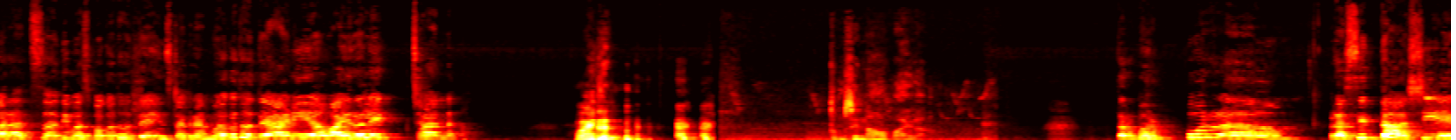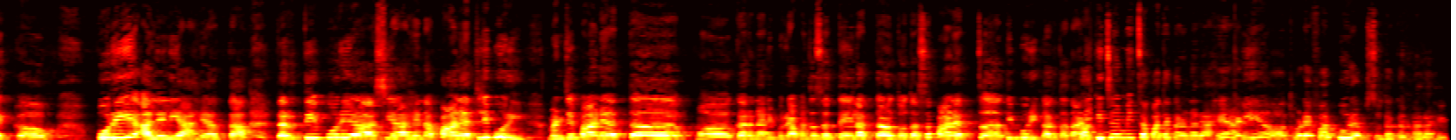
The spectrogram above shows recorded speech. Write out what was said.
बराच दिवस बघत होते इंस्टाग्रामवर बघत होते आणि व्हायरल एक छान तुमसे ना हो पाएगा तर भरपूर प्रसिद्ध अशी एक पुरी आलेली आहे आता. तर ती पुरी अशी आहे ना पाण्यातली पुरी. म्हणजे पाण्यात करणारी पुरी. आपण जसं तेलात तळतो तसं पाण्यात ती पुरी करतात. आणि बाकीचे मी चपात्या करणार आहे आणि थोडेफार पुऱ्या सुद्धा करणार आहे.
